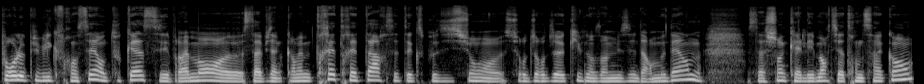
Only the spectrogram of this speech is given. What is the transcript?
pour le public français. En tout cas, c'est vraiment, euh, ça vient quand même très très tard cette exposition euh, sur Georgia O'Keeffe dans un musée d'art moderne, sachant qu'elle est morte il y a 35 ans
